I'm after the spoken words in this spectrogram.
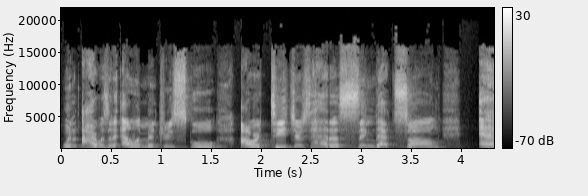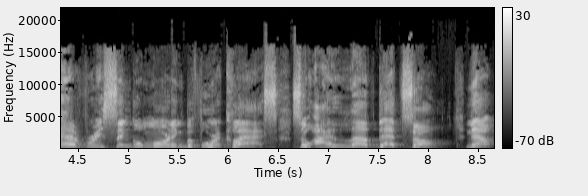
When I was in elementary school, our teachers had us sing that song every single morning before a class. So I love that song. Now,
